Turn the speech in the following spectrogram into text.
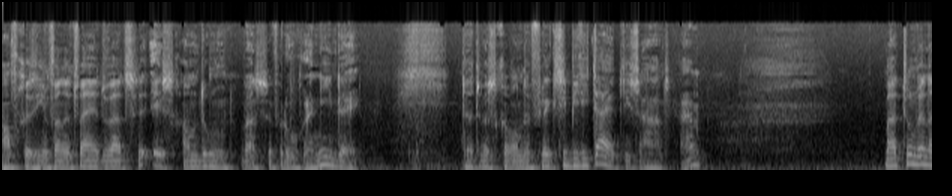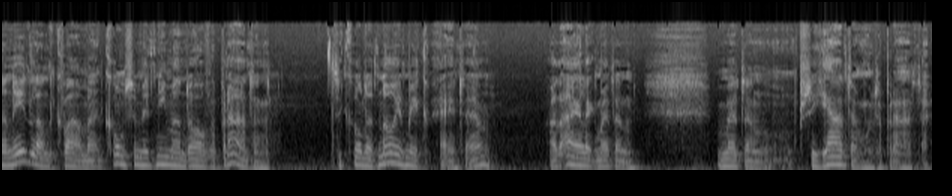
Afgezien van het feit wat ze is gaan doen, wat ze vroeger niet deed. Dat was gewoon de flexibiliteit die ze had. Hè? Maar toen we naar Nederland kwamen, kon ze met niemand over praten. Ze kon het nooit meer kwijt. Hè? Had eigenlijk met een, met een psychiater moeten praten.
